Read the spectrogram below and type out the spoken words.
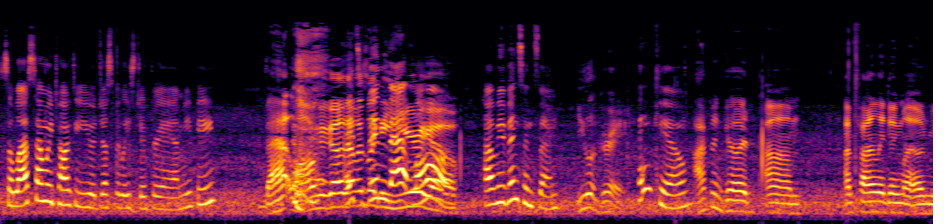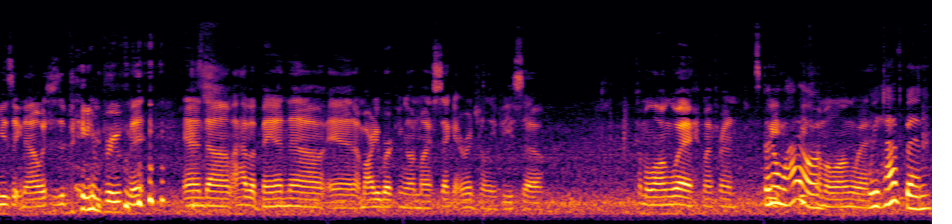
So last time we talked to you, you had just released your 3 a.m. EP. That long ago? That was like been a that year long. ago. How have you been since then? You look great. Thank you. I've been good. Um, I'm finally doing my own music now, which is a big improvement. and um, I have a band now, and I'm already working on my second original EP. So, come a long way, my friend. It's been we, a while. We've come a long way. We have been.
